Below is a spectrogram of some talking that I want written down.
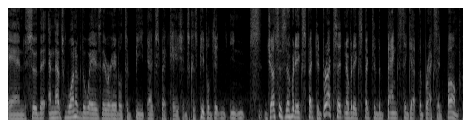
and so that and that's one of the ways they were able to beat expectations because people didn't just as nobody expected Brexit, nobody expected the banks to get the Brexit bump.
